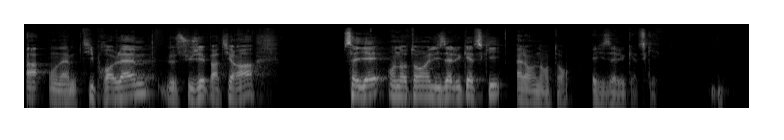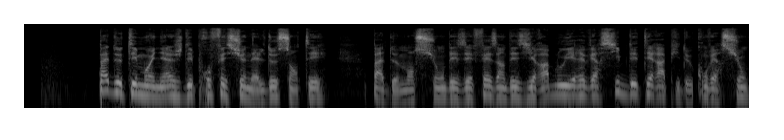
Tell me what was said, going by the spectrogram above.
Ah, on a un petit problème. Le sujet partira. Ça y est, on entend Elisa Lukavski? Alors on entend Elisa Lukavski. Pas de témoignage des professionnels de santé. Pas de mention des effets indésirables ou irréversibles des thérapies de conversion.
